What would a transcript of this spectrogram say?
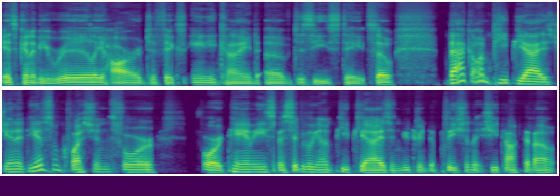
it's going to be really hard to fix any kind of disease state. So, back on PPIs, Janet, do you have some questions for for Tammy specifically on PPIs and nutrient depletion that she talked about?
